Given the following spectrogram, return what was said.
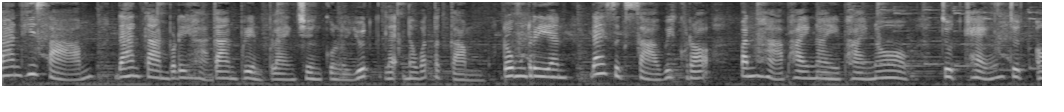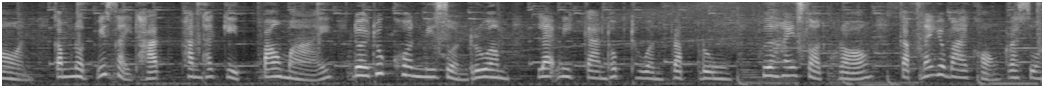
ด้านที่ 3 ด้านการบริหารการเปลี่ยนแปลงเชิงกลยุทธ์ และนวัตกรรม โรงเรียนได้ศึกษาวิเคราะห์ ปัญหาภายในภายนอก จุดแข็ง จุดอ่อนกำหนดวิสัยทัศน์ พันธกิจ เป้าหมาย โดยทุกคนมีส่วนร่วม และมีการทบทวนปรับปรุง พื่อให้สอดคล้องกับนโยบายของกระทรวง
